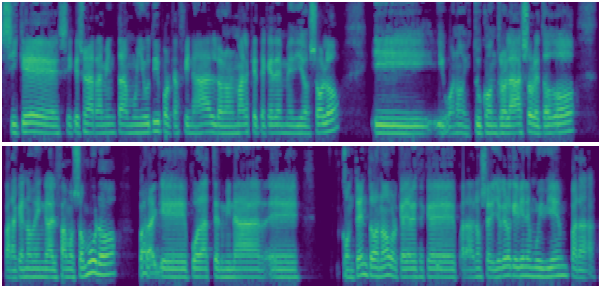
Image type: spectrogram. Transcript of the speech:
sí que, sí que es una herramienta muy útil porque al final lo normal es que te quedes medio solo y, y bueno, y tú controlas sobre todo para que no venga el famoso muro, para que puedas terminar eh, contento, ¿no? Porque hay veces que para, no sé, yo creo que viene muy bien para,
